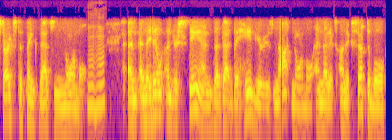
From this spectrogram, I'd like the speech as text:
starts to think that's normal. Mm-hmm and and they don't understand that that behavior is not normal and that it's unacceptable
